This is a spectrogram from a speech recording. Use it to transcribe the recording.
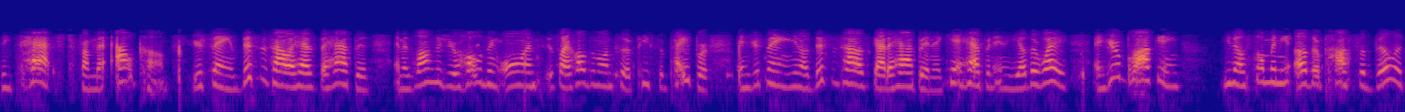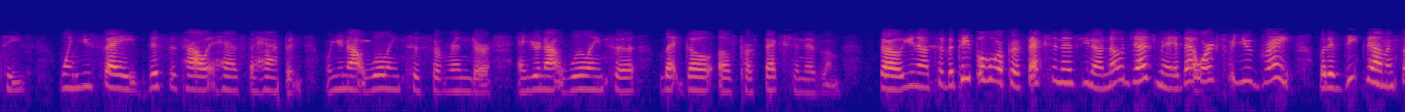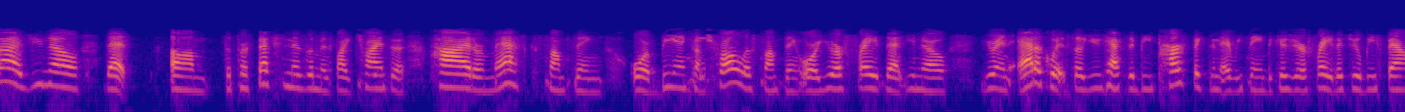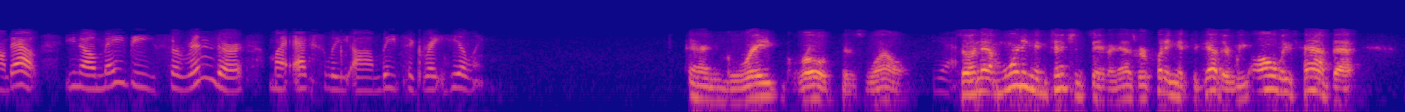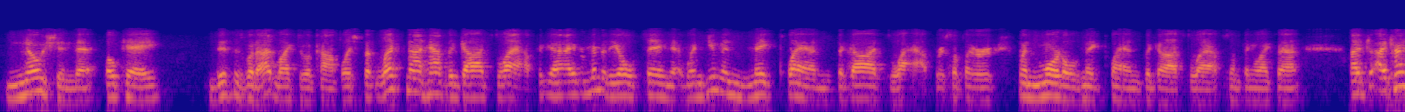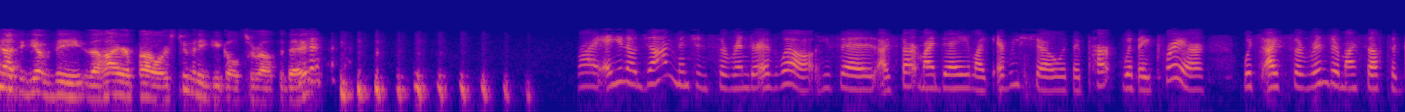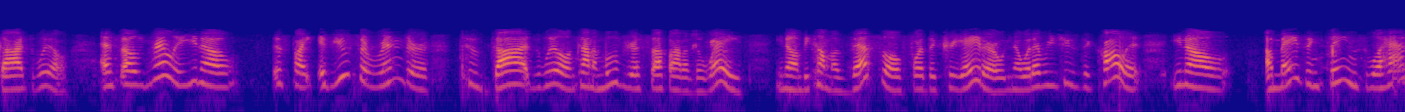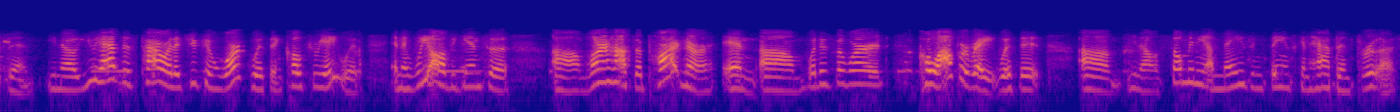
detached from the outcome. You're saying this is how it has to happen, and as long as you're holding on, it's like holding on to a piece of paper, and you're saying, you know, this is how it's got to happen, and it can't happen any other way, and you're blocking, you know, so many other possibilities when you say this is how it has to happen, when you're not willing to surrender and you're not willing to let go of perfectionism. So, you know, to the people who are perfectionists, you know, no judgment. If that works for you, great. But if deep down inside you know that um, the perfectionism is like trying to hide or mask something or be in control of something or you're afraid that you know you're inadequate so you have to be perfect in everything because you're afraid that you'll be found out you know maybe surrender might actually um, lead to great healing and great growth as well yeah. so in that morning intention statement as we're putting it together we always have that notion that okay this is what I'd like to accomplish, but let's not have the gods laugh. I remember the old saying that when humans make plans, the gods laugh, or something, or when mortals make plans, the gods laugh, something like that. I, I try not to give the, the higher powers too many giggles throughout the day. right, and you know, John mentioned surrender as well. He said, "I start my day like every show with a per- with a prayer, which I surrender myself to God's will." And so, really, you know, it's like if you surrender to God's will and kind of move yourself out of the way, you know, and become a vessel for the Creator, you know, whatever you choose to call it, you know, amazing things will happen. You know, you have this power that you can work with and co-create with, and if we all begin to um, learn how to partner and um, what is the word, cooperate with it, um, you know, so many amazing things can happen through us.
